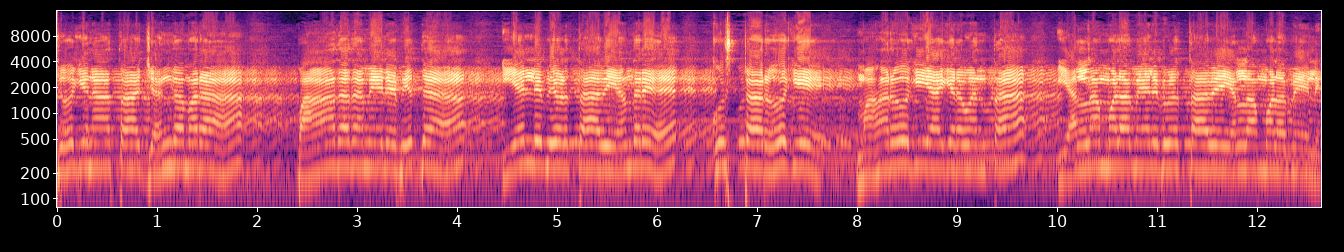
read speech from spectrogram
ಜೋಗಿನಾಥ, ಜಂಗಮರ ಪಾದದ ಮೇಲೆ ಬಿದ್ದ ಎಲ್ಲಿ ಬೀಳ್ತಾವೆ ಅಂದರೆ ಕುಷ್ಠರೋಗಿ ಮಹಾರೋಗಿಯಾಗಿರುವಂಥ ಎಲ್ಲಮ್ಮಳ ಮೇಲೆ ಬೀಳ್ತಾವೆ ಮಳ ಮೇಲೆ.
